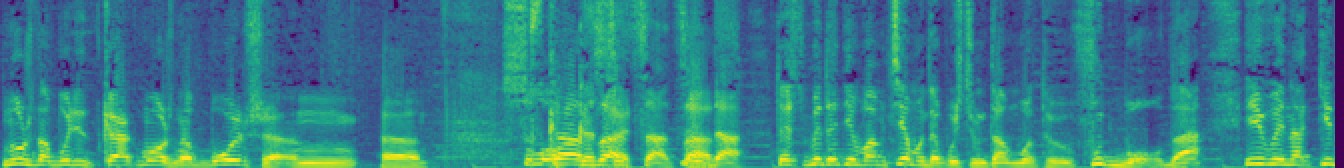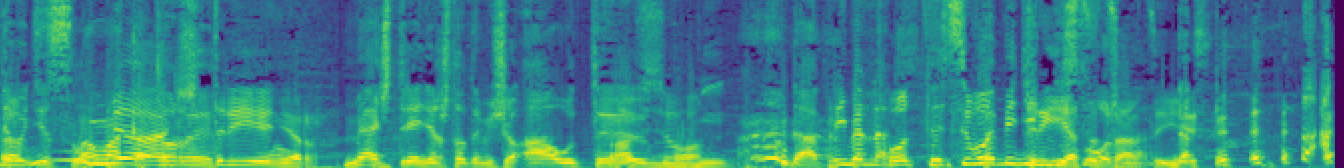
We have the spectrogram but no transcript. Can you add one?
Нужно будет как можно больше э, Слов к сказать. ассоциации, да. То есть мы дадим вам тему, допустим, там вот э, футбол, да, и вы накидываете слова, Мяч, которые... тренер. Мяч, тренер, что там еще, аут. э, А всё. м, Да, примерно. Вот всего победить три ассоциации Да. есть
